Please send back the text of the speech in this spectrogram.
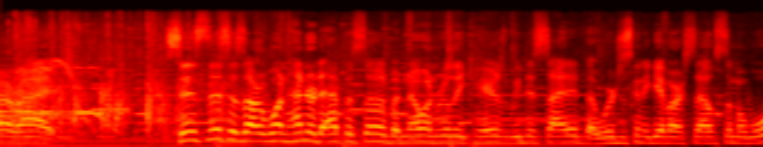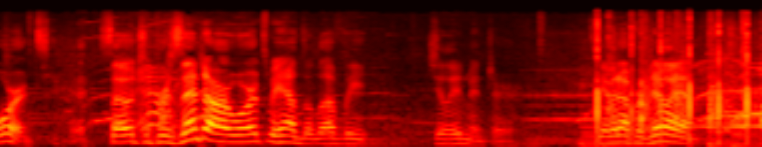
All right. Since this is our 100th episode, but no one really cares, we decided that we're just going to give ourselves some awards. So to present our awards, we have the lovely Jillian Minter. Let's give it up for Jillian.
